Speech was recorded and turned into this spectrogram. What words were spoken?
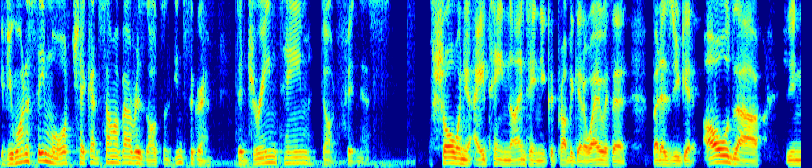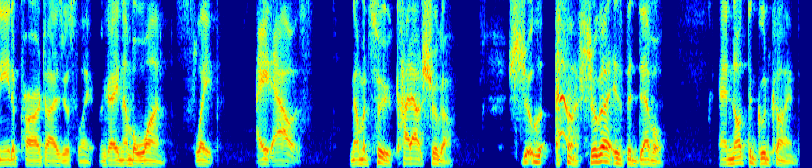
If you want to see more, check out some of our results on Instagram, thedreamteam.fitness. Sure, when you're 18, 19, you could probably get away with it. But as you get older, you need to prioritize your sleep. Okay. Number one, sleep, eight hours. Number two, cut out sugar. Sugar, sugar is the devil and not the good kind.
